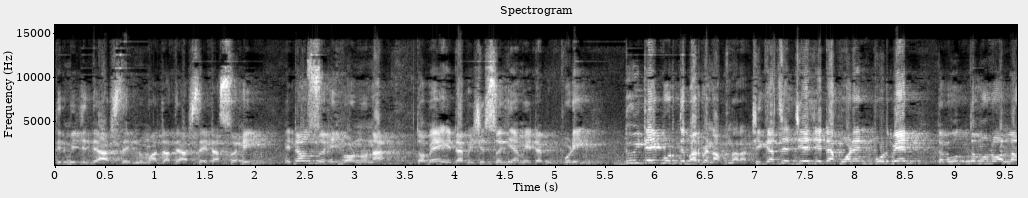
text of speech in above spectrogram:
তিরমিজিতে আসছে, ইবনু আসছে, এটা সহি, এটাও সহি বর্ণনা। তবে এটা বিশেষ সহি, আমি এটা পড়ি, দুইটাই পড়তে পারবেন আপনারা, ঠিক আছে? যে যেটা পড়েন, পড়বেন। তবে উত্তম হলো আল্লাহ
